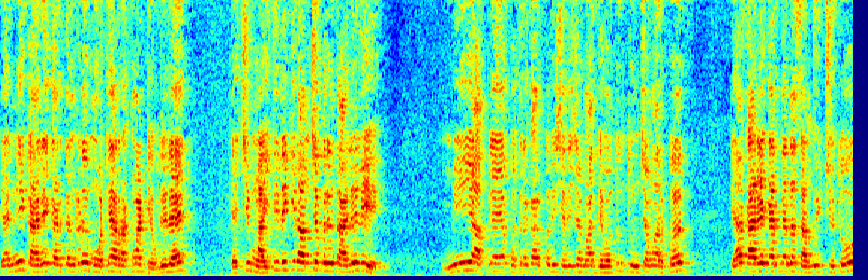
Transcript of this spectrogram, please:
त्यांनी कार्यकर्त्यांकडे मोठ्या रकमा ठेवलेल्या आहेत. त्याची माहिती देखील आमच्यापर्यंत आलेली आहे. मी आपल्या या पत्रकार परिषदेच्या माध्यमातून तुमच्या मार्फत त्या कार्यकर्त्यांना सांगू इच्छितो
